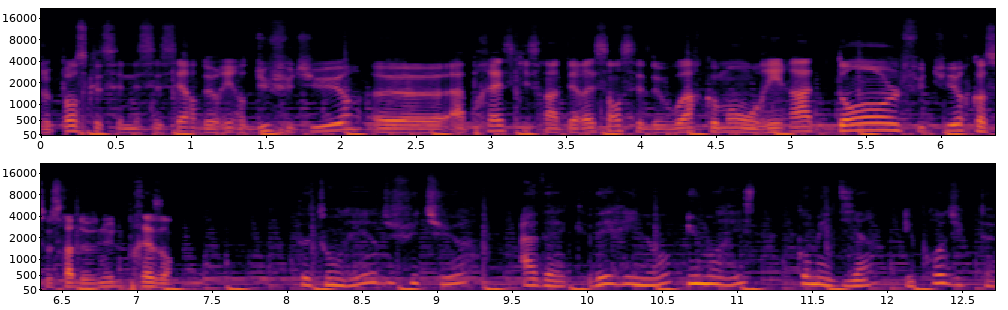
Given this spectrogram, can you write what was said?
Je pense que c'est nécessaire de rire du futur. Euh, après, ce qui sera intéressant, c'est de voir comment on rira dans le futur quand ce sera devenu le présent. Peut-on rire du futur Avec Verino, humoriste, comédien et producteur?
